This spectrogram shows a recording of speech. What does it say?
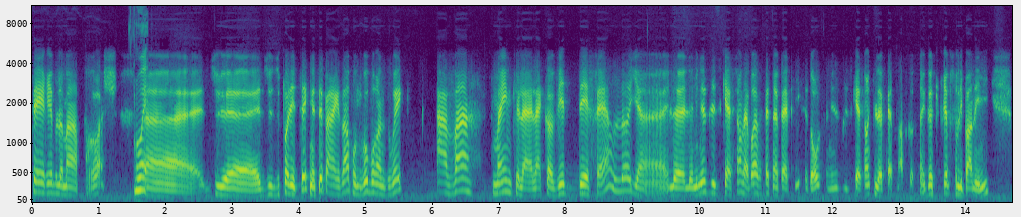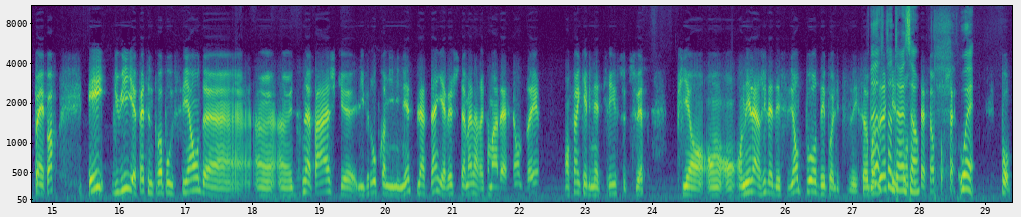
terriblement proche euh, du, euh, du, du, politique. Mais tu sais, par exemple, au Nouveau-Brunswick, avant même que la, la COVID déferle, là, il y a le, ministre de l'Éducation là-bas avait fait un papier, c'est drôle, c'est le ministre de l'Éducation qui l'a fait, en tout cas, c'est un gars qui tripe sur les pandémies, peu importe. Et lui, il a fait une proposition d'un un, 19 pages que livré au premier ministre. Puis là-dedans, il y avait justement la recommandation de dire on fait un cabinet de crise tout de suite, puis on, on, on élargit la décision pour dépolitiser. Ça veut pas ah, dire qu'il y a une consultation pour chaque. Ouais. Pour,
